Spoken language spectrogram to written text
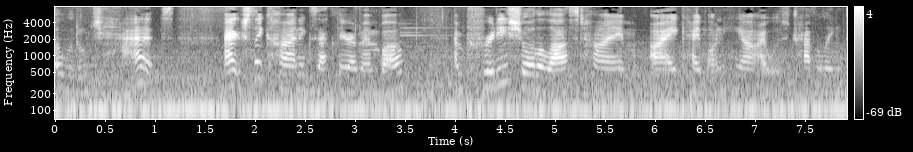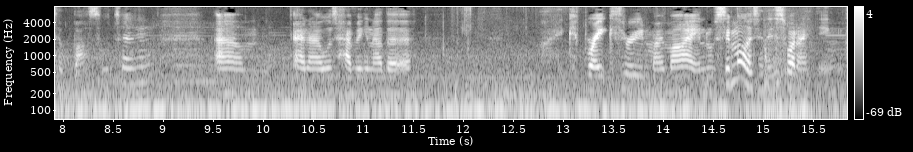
a little chat. I actually can't exactly remember. I'm pretty sure the last time I came on here, I was traveling to Busselton um, and I was having another like breakthrough in my mind, or similar to this one, I think,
